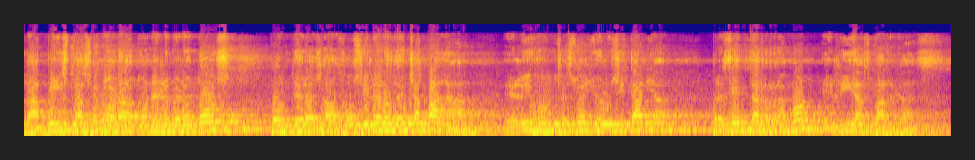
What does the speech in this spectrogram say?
La pista sonora con el número 2, Ponderosa Fusilero de Chapala, el hijo Chesueño Lusitania, presenta Ramón Elías Vargas.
